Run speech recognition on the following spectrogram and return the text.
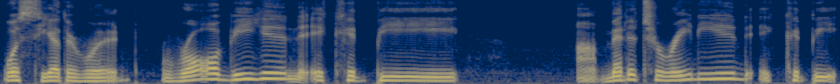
what's the other word? Raw vegan. It could be uh, Mediterranean. It could be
